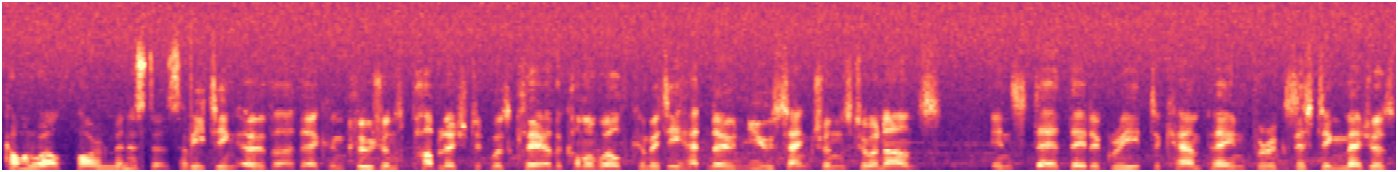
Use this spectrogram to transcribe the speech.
Commonwealth foreign ministers have Meeting over, their conclusions published, it was clear the Commonwealth Committee had no new sanctions to announce. Instead, they'd agreed to campaign for existing measures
